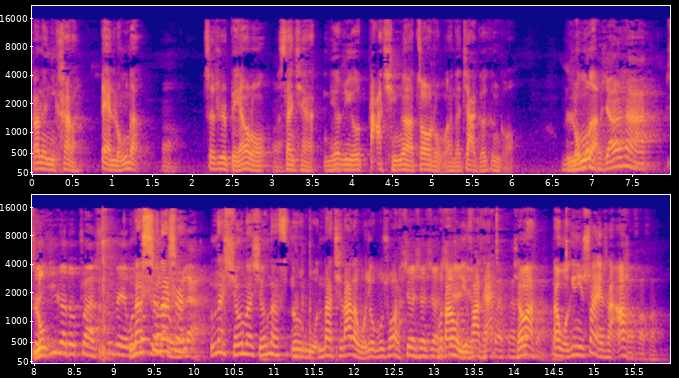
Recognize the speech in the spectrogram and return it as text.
刚才你看了带龙的，啊，这是北洋龙三千，你要是有大秦啊、赵种啊，那价格更高。龙的我不想啥，这龙一个都赚四倍，那是那是那行那行那那我那其他的我就不说了，行行行不耽误你发财行吧？那我给你算一算啊。好好好。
